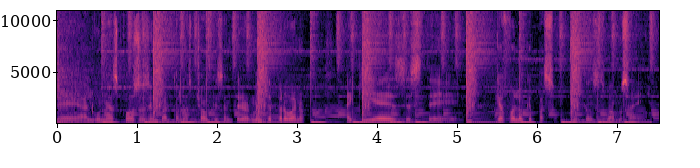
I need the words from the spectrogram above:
eh, algunas cosas en cuanto a los choques anteriormente, pero bueno, aquí es este qué fue lo que pasó. Entonces vamos a ello.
